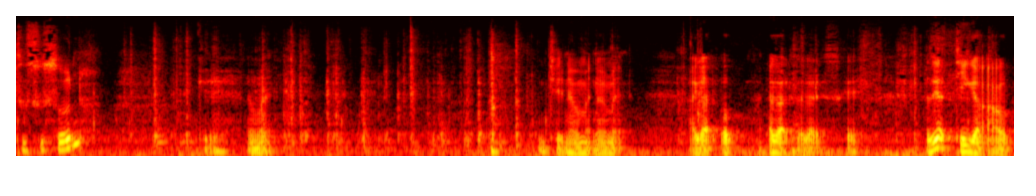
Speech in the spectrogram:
to susun. Okay, never mind. Okay, never mind, never mind. I got oh, I got this, I got this. Okay, let's get Tiga out.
